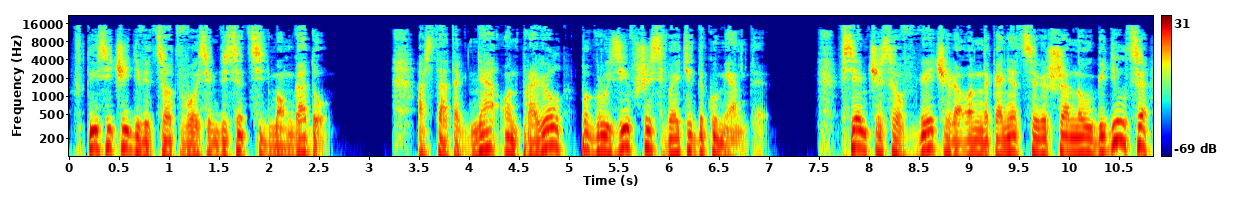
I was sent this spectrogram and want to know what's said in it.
в 1987 году. Остаток дня он провел, погрузившись в эти документы. В семь часов вечера он, наконец, совершенно убедился,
